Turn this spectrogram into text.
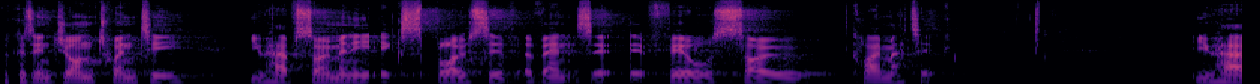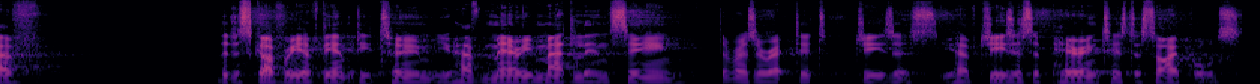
Because in John 20, you have so many explosive events, it, it feels so climatic. You have the discovery of the empty tomb, you have Mary Magdalene seeing the resurrected Jesus, you have Jesus appearing to his disciples,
